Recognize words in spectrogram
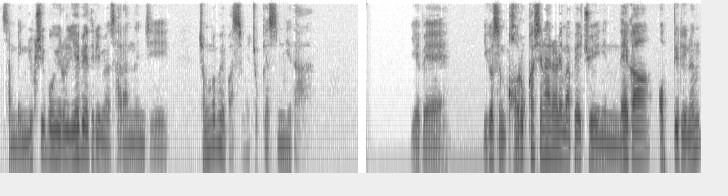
365일을 예배 드리며 살았는지 점검해 봤으면 좋겠습니다. 예배, 이것은 거룩하신 하나님 앞에 죄인인 내가 엎드리는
